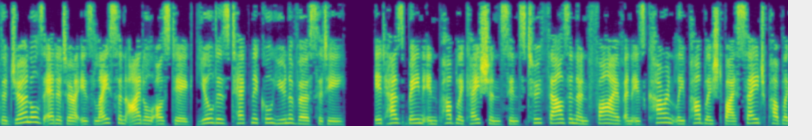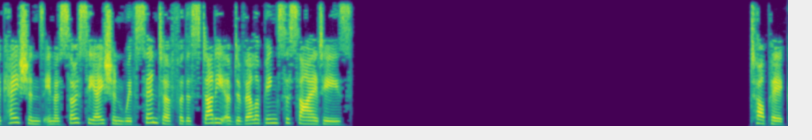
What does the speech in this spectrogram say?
The journal's editor is Laysan Idil Oztürk Yildiz Technical University. It has been in publication since 2005 and is currently published by Sage Publications in association with Center for the Study of Developing Societies. Topic:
